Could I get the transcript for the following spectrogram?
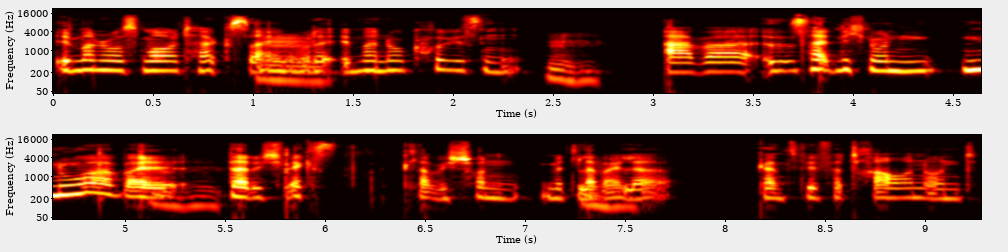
immer nur Smalltalk sein mhm. oder immer nur grüßen. Mhm. Aber es ist halt nicht nur nur, weil mhm. dadurch wächst, glaube ich, schon mittlerweile mhm. ganz viel Vertrauen und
